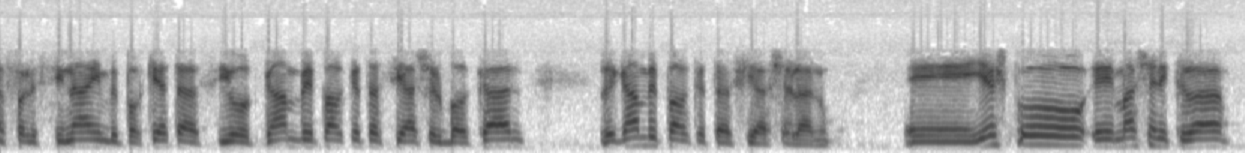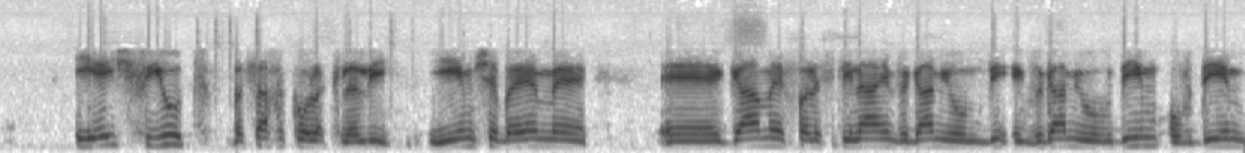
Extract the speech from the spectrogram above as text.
הפלסטינאים בפארקי התעשיות, גם בפארק התעשייה של ברקן וגם בפארק התעשייה שלנו. יש פה מה שנקרא איי שפיות בסך הכל הכללי, איים שבהם אה, גם פלסטינאים וגם יהודים, וגם יהודים עובדים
